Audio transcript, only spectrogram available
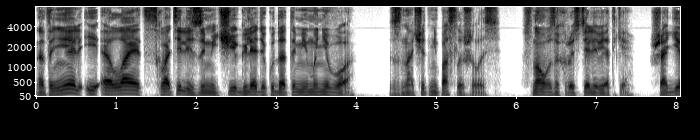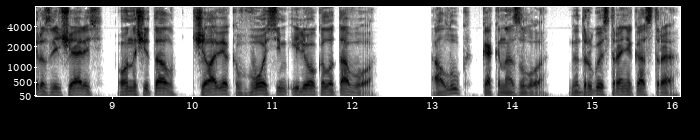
Натаниэль и Элайт схватились за мечи, глядя куда-то мимо него. Значит, не послышалось. Снова захрустели ветки. Шаги различались. Он насчитал человек восемь или около того. А лук, как назло, на другой стороне костра,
